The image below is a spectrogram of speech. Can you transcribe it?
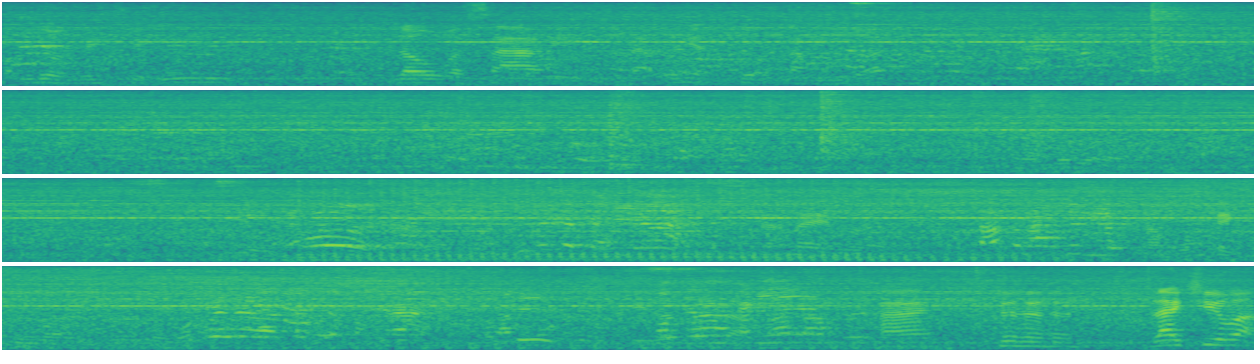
quãng đường di chuyển lâu và xa thì đã có hiện tượng nằm nữa. Live stream ạ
